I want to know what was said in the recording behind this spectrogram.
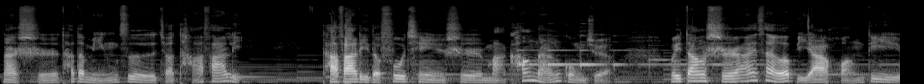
那时，他的名字叫塔法里。塔法里的父亲是马康南公爵，为当时埃塞俄比亚皇帝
